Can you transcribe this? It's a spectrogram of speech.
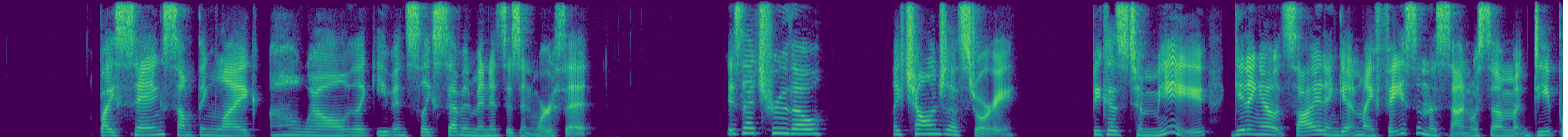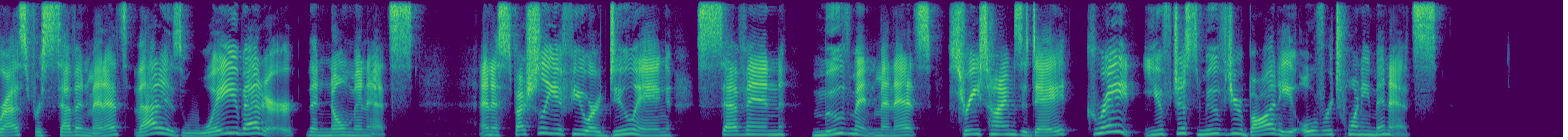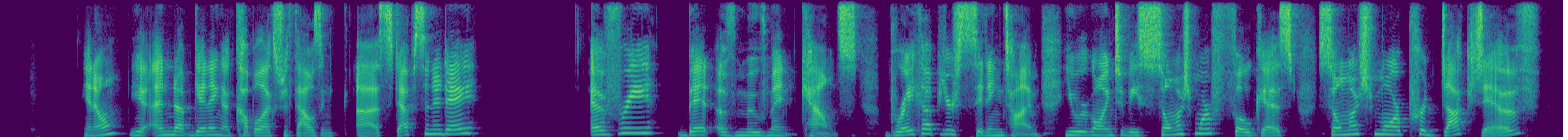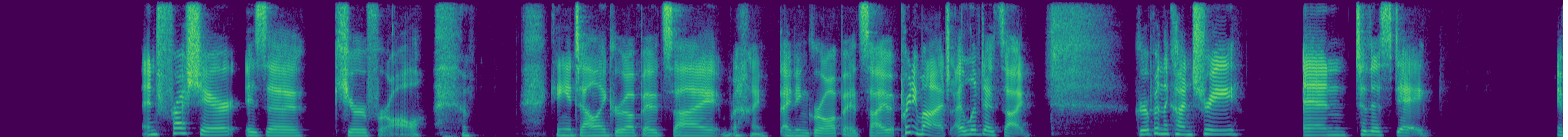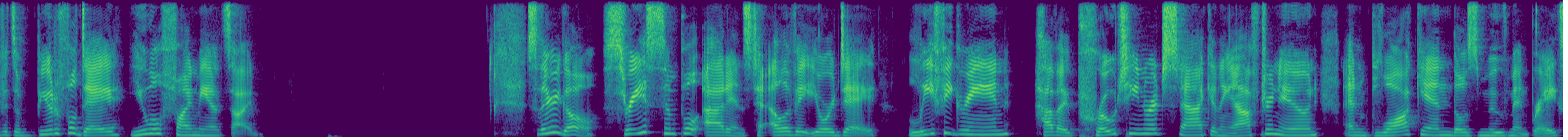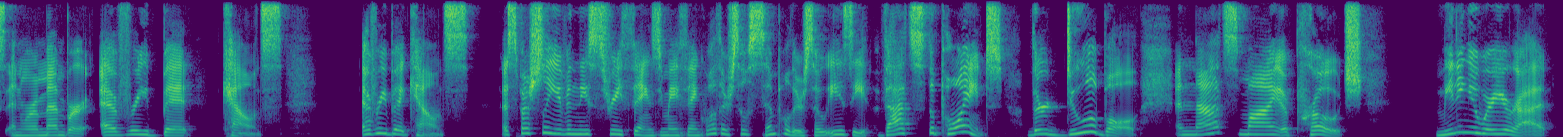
by saying something like oh well like even like 7 minutes isn't worth it. Is that true though? Like challenge that story. Because to me, getting outside and getting my face in the sun with some deep breaths for seven minutes, that is way better than no minutes. And especially if you are doing seven movement minutes three times a day, great. You've just moved your body over 20 minutes. You know, you end up getting a couple extra thousand uh, steps in a day. Every bit of movement counts. Break up your sitting time. You are going to be so much more focused, so much more productive. And fresh air is a cure for all. Can you tell I grew up outside? I, I didn't grow up outside, but pretty much I lived outside. Grew up in the country, and to this day, if it's a beautiful day, you will find me outside. So there you go. Three simple add ins to elevate your day leafy green, have a protein rich snack in the afternoon, and block in those movement breaks. And remember, every bit counts. Every bit counts. Especially even these three things. You may think, well, they're so simple, they're so easy. That's the point. They're doable. And that's my approach. Meeting you where you're at,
